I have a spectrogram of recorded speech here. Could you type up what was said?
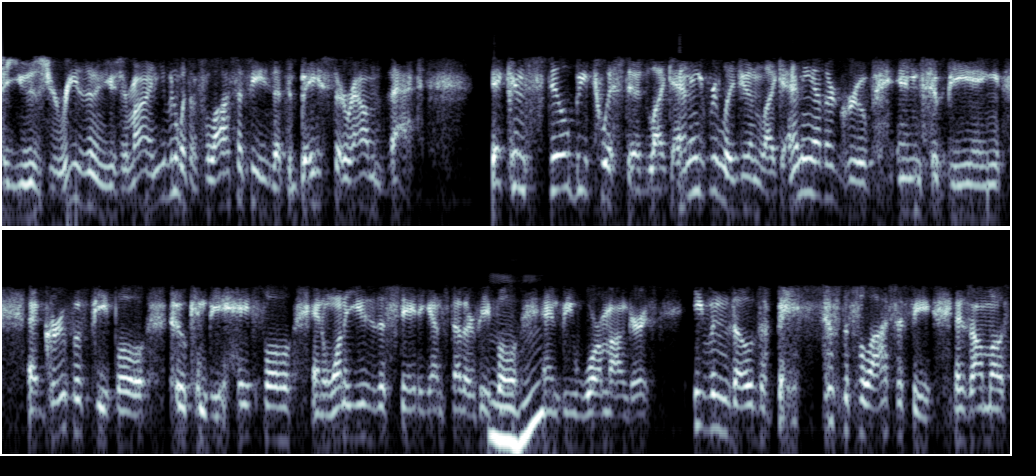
to use your reason and use your mind, even with a philosophy that's based around that, it can still be twisted, like any religion, like any other group, into being a group of people who can be hateful and want to use the state against other people Mhm. and be warmongers. Even though the basis of the philosophy is almost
